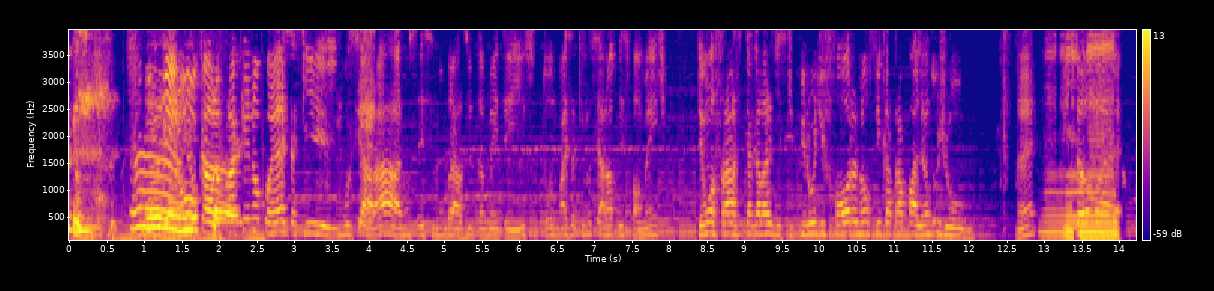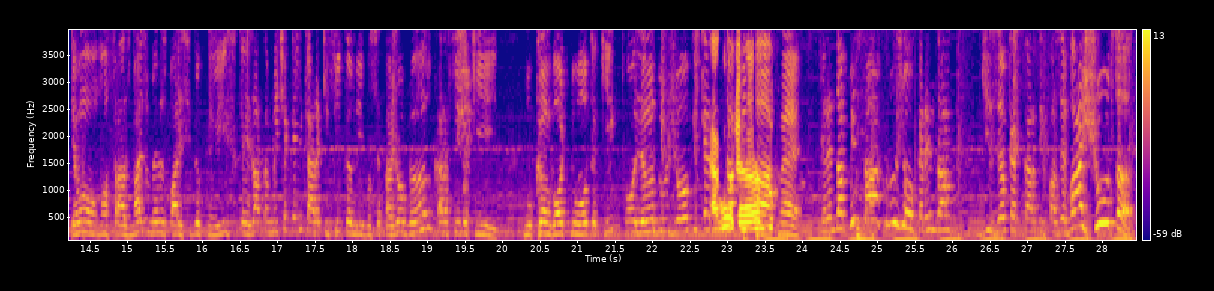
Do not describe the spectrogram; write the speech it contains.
O peru, cara, pra quem não conhece aqui no Ceará, não sei se no Brasil também tem isso tudo, mas aqui no Ceará principalmente, tem uma frase que a galera diz que peru de fora não fica atrapalhando o jogo. Né? Hum. Então, é, tem uma, uma, frase mais ou menos parecida com isso, que é exatamente aquele cara que fica ali, você tá jogando, o cara fica aqui no cangote do outro aqui, olhando o jogo e querendo Agorando. dar pitaco, né? Querendo dar pitaco no jogo, querendo dar, dizer o que, é que o cara tem que fazer. Vai, chuta!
